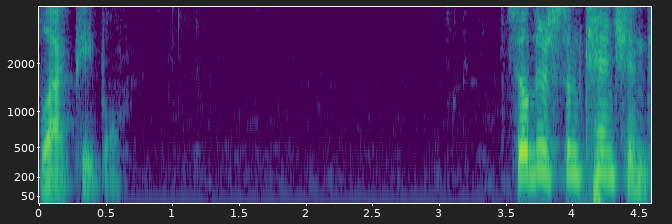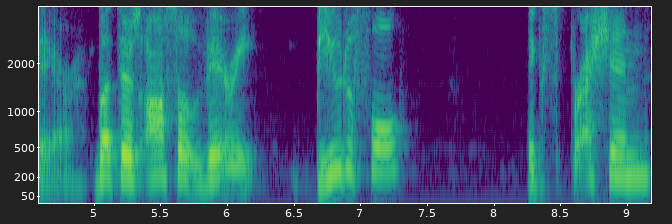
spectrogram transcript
Black people. So there's some tension there, but there's also very beautiful expression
